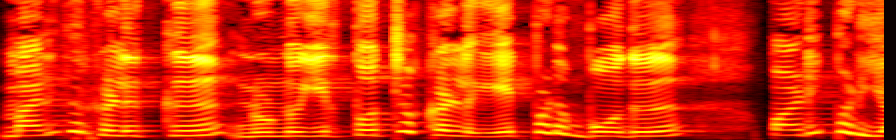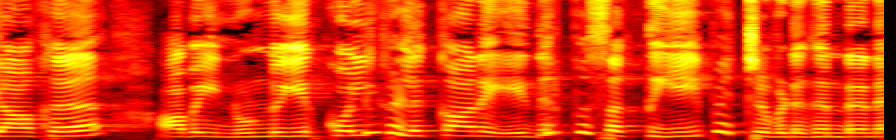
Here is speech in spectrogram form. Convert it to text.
மனிதர்களுக்கு நுண்ணுயிர் தொற்றுக்கள் ஏற்படும் போது படிப்படியாக அவை நுண்ணுயிர் கொல்லிகளுக்கான எதிர்ப்பு சக்தியை பெற்றுவிடுகின்றன.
